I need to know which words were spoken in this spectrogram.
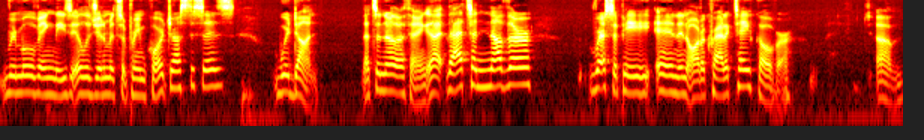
removing these illegitimate Supreme Court justices, we're done. That's another thing. That that's another recipe in an autocratic takeover. Um,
